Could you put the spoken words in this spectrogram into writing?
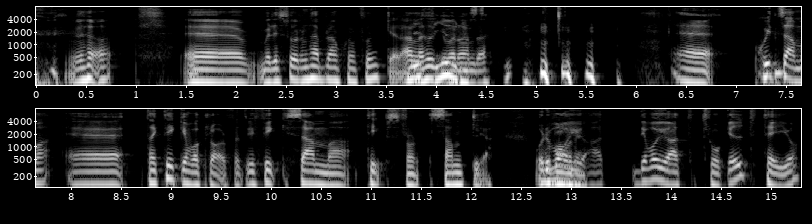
Ja. Eh, men det är så den här branschen funkar. Alla hugger varandra. Eh, skitsamma. Eh, taktiken var klar för att vi fick samma tips från samtliga. Och det var, var ju det? att, det var ju att tråka ut Teo.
